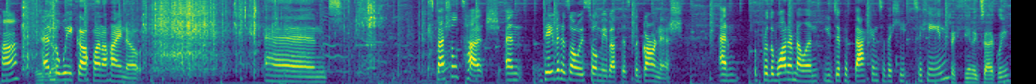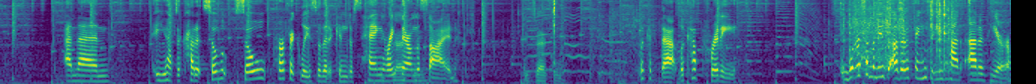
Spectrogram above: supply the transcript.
huh? End go. the week off on a high note. And special touch, and David has always told me about this, the garnish. And for the watermelon, you dip it back into the Tajín. Tajín, exactly. And then you have to cut it so so perfectly so that it can just hang exactly. right there on the side. Exactly. Look at that. Look how pretty. What are some of these other things that you've had added here?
